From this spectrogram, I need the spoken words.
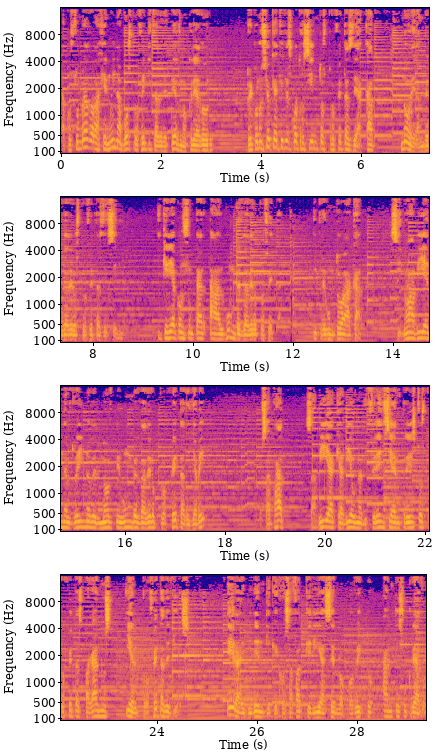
acostumbrado a la genuina voz profética del eterno Creador, reconoció que aquellos 400 profetas de Acab no eran verdaderos profetas del Señor, y quería consultar a algún verdadero profeta, y preguntó a Acab si no había en el reino del norte un verdadero profeta de Yahvé. Sabía que había una diferencia entre estos profetas paganos y el profeta de Dios. Era evidente que Josafat quería hacer lo correcto ante su Creador.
